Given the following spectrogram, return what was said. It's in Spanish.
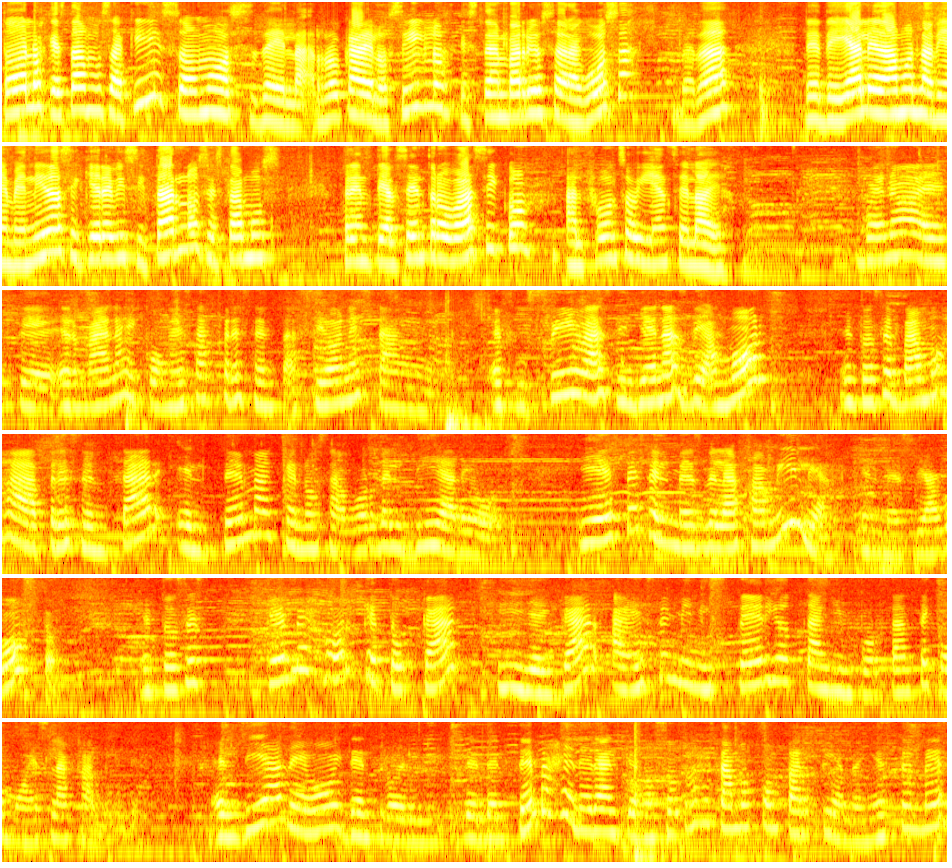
Todos los que estamos aquí somos de la Roca de los Siglos, que está en barrio Zaragoza, ¿verdad? Desde ya le damos la bienvenida si quiere visitarnos. Estamos frente al centro básico Alfonso Guillén Celaya. Bueno, este, hermanas, y con estas presentaciones tan efusivas y llenas de amor, entonces vamos a presentar el tema que nos aborda el día de hoy. Y este es el mes de la familia, el mes de agosto. Entonces, ¿qué mejor que tocar y llegar a este ministerio tan importante como es la familia? El día de hoy, dentro del, del, tema general que nosotros estamos compartiendo en este mes,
